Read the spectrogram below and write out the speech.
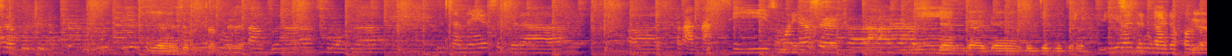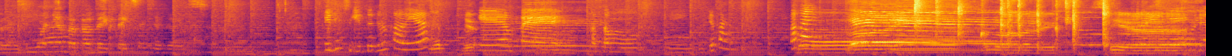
Jabodetabek. iya Iya, Jabodetabek. semoga tabah semoga bencananya segera eh, teratasi Semuanya sehat. Dan nggak ada benjir-benjir lagi iya dan nggak ada korban Iya. lagi ya Semuanya bakal baik-baik saja guys. oke deh segitu dulu kali ya Yep. Yep. oke sampai ketemu Bye. Bye. Bye. See ya.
